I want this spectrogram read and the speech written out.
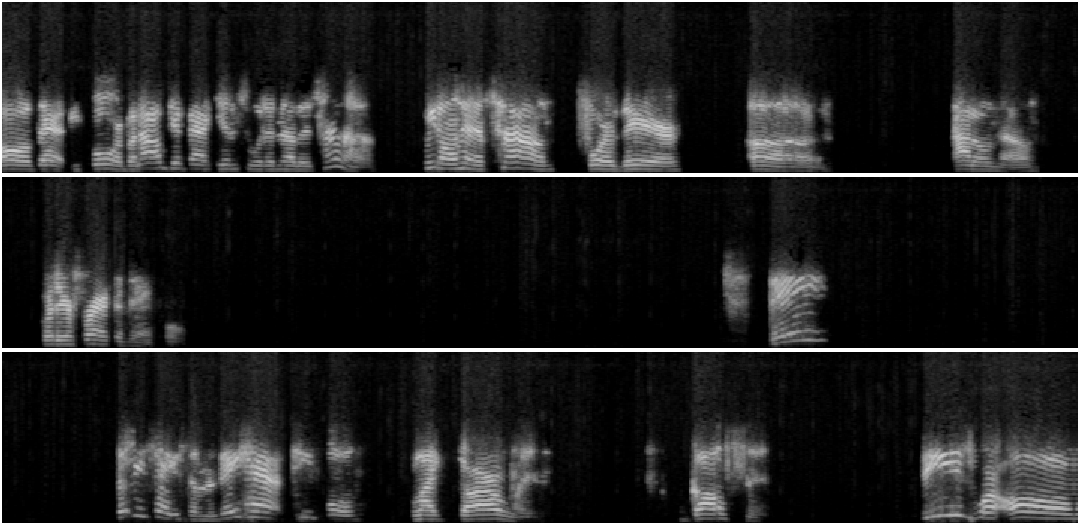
all that before, but I'll get back into it another time. We don't have time for their uh I don't know, for their fracking they let me tell you something. They had people like Darwin, Galton. These were all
